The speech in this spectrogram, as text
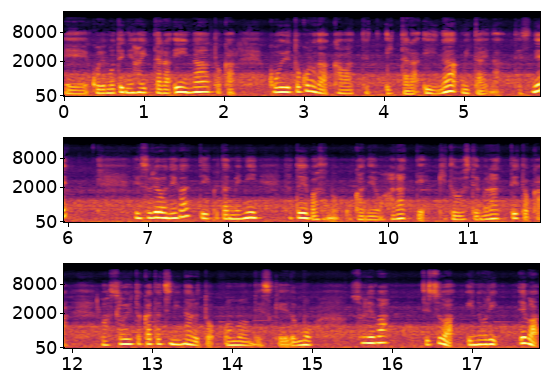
えー、これも手に入ったらいいなとかこういうところが変わっていったらいいなみたいなですね。でそれを願っていくために例えばそのお金を払って祈祷してもらってとか、まあ、そういった形になると思うんですけれどもそれは実は祈りでは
